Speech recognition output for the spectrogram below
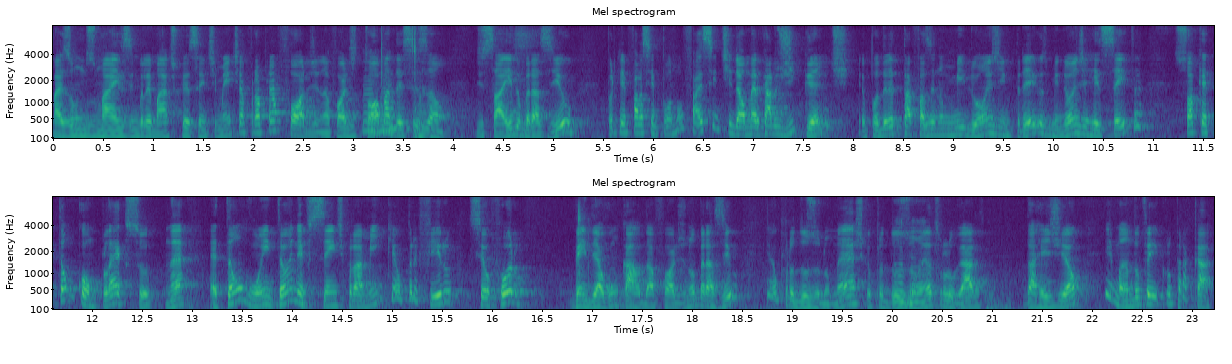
mas um dos mais emblemáticos recentemente é a própria Ford. Né? A Ford toma a uhum. decisão de sair do Brasil porque fala assim, pô, não faz sentido, é um mercado gigante, eu poderia estar fazendo milhões de empregos, milhões de receita, só que é tão complexo, né? é tão ruim, tão ineficiente para mim, que eu prefiro, se eu for vender algum carro da Ford no Brasil, eu produzo no México, eu produzo uhum. em outro lugar da região e mando o veículo para cá.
